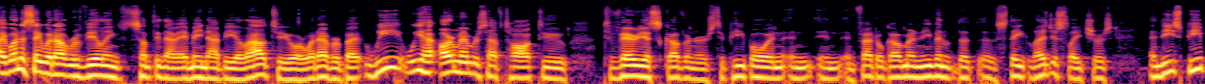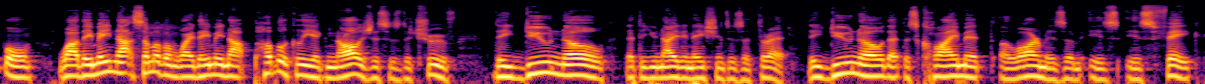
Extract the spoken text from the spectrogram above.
I want to say without revealing something that I may not be allowed to or whatever, but we, we ha- our members have talked to to various governors, to people in, in, in, in federal government, and even the, the state legislatures. And these people, while they may not, some of them, why they may not publicly acknowledge this is the truth, they do know that the United Nations is a threat. They do know that this climate alarmism is is fake.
